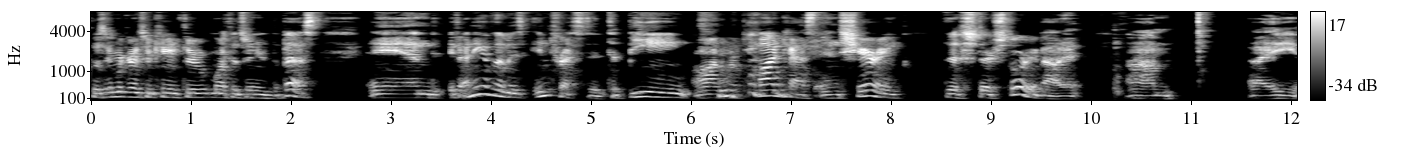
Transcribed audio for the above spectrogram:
those immigrants who came through Martha's Vineyard the best. And if any of them is interested to being on our podcast and sharing this their story about it, um, I,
